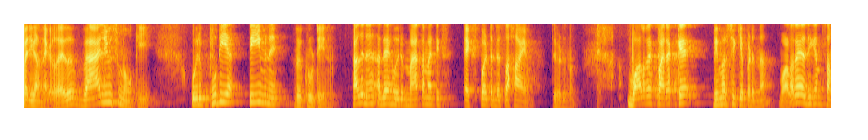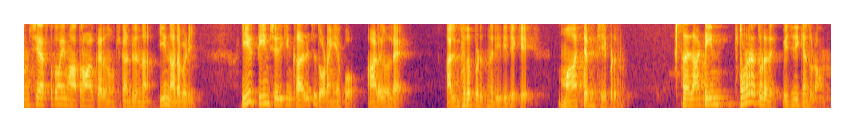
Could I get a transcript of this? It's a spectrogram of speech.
പരിഗണനകൾ അതായത് വാല്യൂസ് നോക്കി ഒരു പുതിയ ടീമിനെ റിക്രൂട്ട് ചെയ്യുന്നു. അതിന് അദ്ദേഹം ഒരു മാത്തമാറ്റിക്സ് എക്സ്പേർട്ടിന്റെ സഹായം തേടുന്നു. വളരെ പരക്കെ വിമർശിക്കപ്പെടുന്ന വളരെയധികം സംശയാസ്പദമായി മാത്രം ആൾക്കാർ നോക്കി കണ്ടിരുന്ന ഈ നടപടി ഈ ടീം ശരിക്കും കളിച്ചു തുടങ്ങിയപ്പോൾ ആളുകളുടെ അത്ഭുതപ്പെടുത്തുന്ന രീതിയിലേക്ക് മാറ്റം ചെയ്യപ്പെടുന്നു. അതായത് ആ ടീം തുടരെ തുടരെ വിജയിക്കാൻ തുടങ്ങുന്നു.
